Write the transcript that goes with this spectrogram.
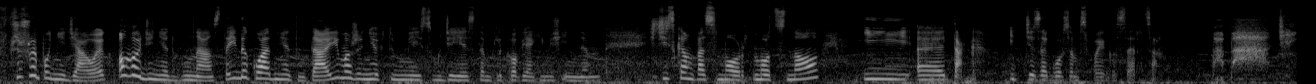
w przyszły poniedziałek o godzinie 12, dokładnie tutaj, może nie w tym miejscu, gdzie jestem, tylko w jakimś innym. Ściskam Was mocno i e, tak, idźcie za głosem swojego serca. Pa, pa!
